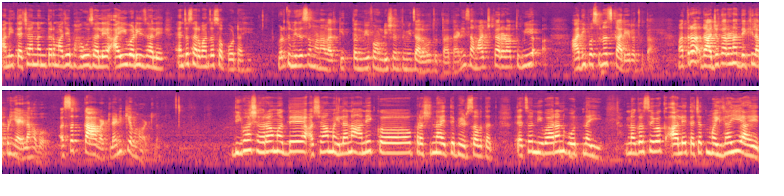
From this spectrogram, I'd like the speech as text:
आणि त्याच्यानंतर माझे भाऊ झाले आई वडील झाले त्यांचा सर्वांचा सपोर्ट आहे. बरं तुम्ही जसं म्हणालात की तन्वी फाउंडेशन तुम्ही चालवत होतात आणि समाजकारणात तुम्ही आधीपासूनच कार्यरत होता. मात्र राजकारणात देखील आपण यायला हवं. असं का वाटलं आणि केव्हा वाटलं? दिवा शहरामध्ये अशा महिलांना अनेक प्रश्न आहेत ते भेडसावतात. त्याचं निवारण होत नाही. नगरसेवक आले त्याच्यात महिलाही आहेत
